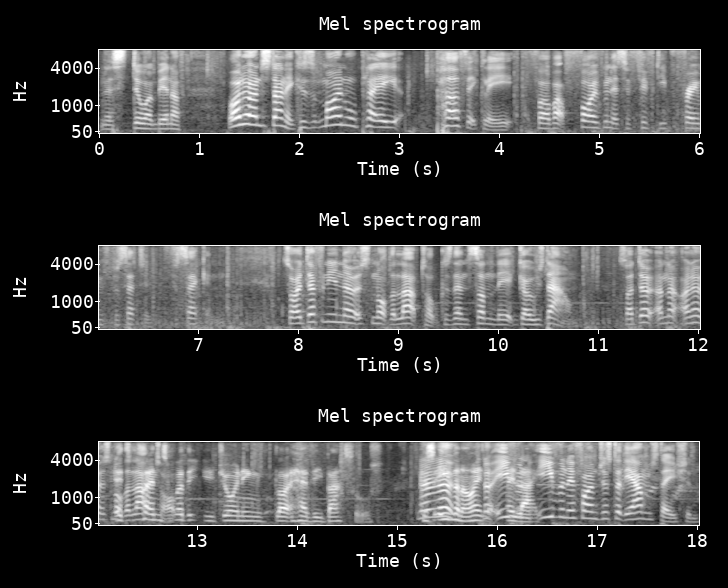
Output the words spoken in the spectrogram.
and there still won't be enough. Well, I don't understand it because mine will play perfectly for about five minutes of 50 frames per second. Per second. So I definitely know it's not the laptop because then suddenly it goes down. So I don't. I know. I know it's not it the laptop. It depends whether you're joining like heavy battles. No, no, even I- no, even lag. even if I'm just at the amp station,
